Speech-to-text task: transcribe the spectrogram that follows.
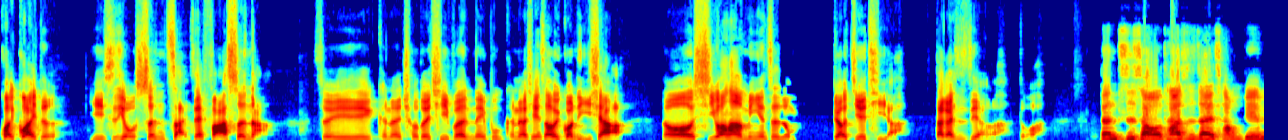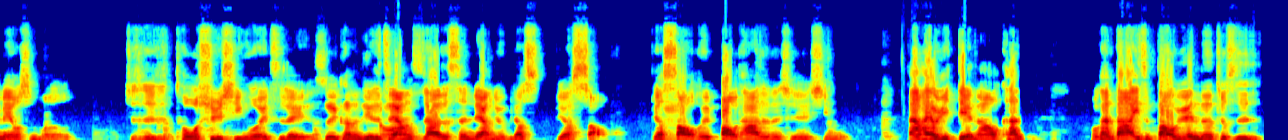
怪怪的，也是有升仔在发生啊，所以可能球队气氛内部可能要先稍微管理一下，然后希望他们明年阵容不要解体啊，大概是这样啦，对吧？但至少他是在场边没有什么就是脱序行为之类的，所以可能也是这样子，他的声量就比较比较少，比较少会爆他的那些新闻。但还有一点啊，我看。我看大家一直抱怨的，就是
